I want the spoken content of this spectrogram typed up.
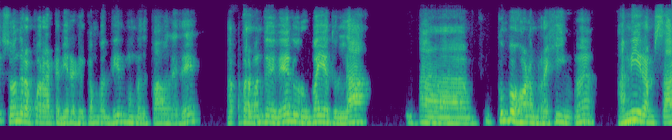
சுதந்திர போராட்ட வீரர்கள் கம்பம் வீர் முகமது பாவகரு அப்புறம் வந்து வேலூர் உபயதுல்லா ஆஹ் கும்பகோணம் ரஹீம் அமீர் அம்சா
